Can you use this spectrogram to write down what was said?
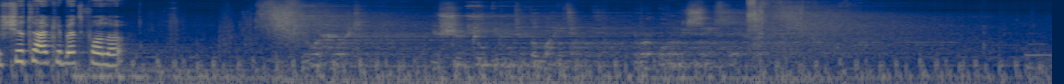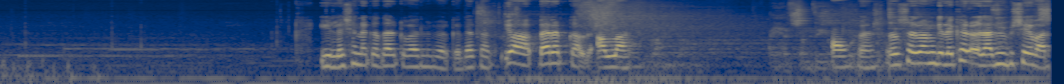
Işığı takip et follow. You should go into the light. You are only safe there. İyileşene kadar güvenli bölgede kal. Ya ben hep kaldım. Allah. Something Aferin. Sana söylemem gereken önemli bir şey var.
